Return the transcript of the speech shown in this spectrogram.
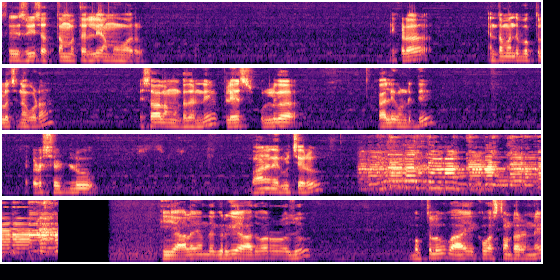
శ్రీ శ్రీ సత్తమ్మ తల్లి అమ్మవారు. ఇక్కడ ఎంతమంది భక్తులు వచ్చినా కూడా విశాలంగా ఉంటుందండి. ప్లేస్ ఫుల్గా ఖాళీగా ఉండిద్ది. ఇక్కడ షెడ్లు బాగానే నిర్మించారు. ఈ ఆలయం దగ్గరికి ఆదివారం రోజు భక్తులు బాగా ఎక్కువ వస్తుంటారండి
